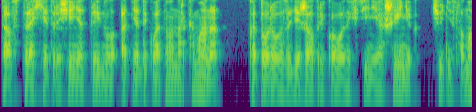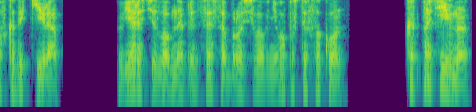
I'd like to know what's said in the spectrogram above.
Та в страхе и отвращении отпрыгнула от неадекватного наркомана, которого задержал прикованных синий ошейник, чуть не сломав кадык Кира. В ярости злобная принцесса бросила в него пустой флакон. «Как противно!»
